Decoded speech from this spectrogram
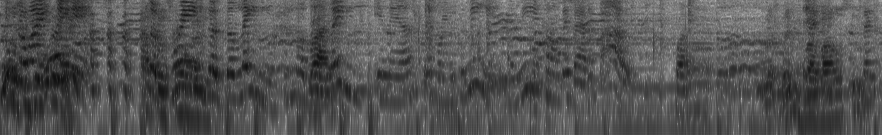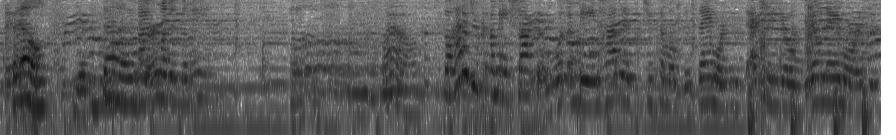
You you know I ain't say that. To bring the, the ladies, you know, Right. the ladies in there, they bring the men. The men come, they buy the bottles. Let- They can buy bottles too. Sex sales. Yes, it does. as much as the men. So how did you? I mean, Shaka. What I mean, how did you come up with this name, or is this actually your real name, or is this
